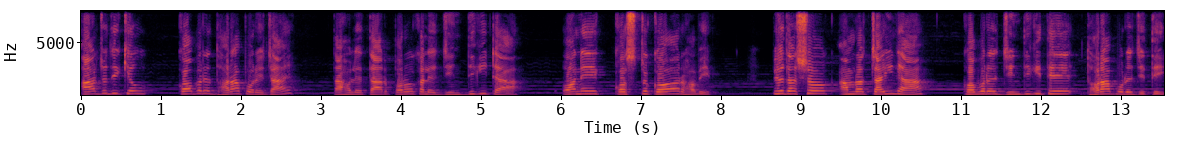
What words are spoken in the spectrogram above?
আর যদি কেউ কবরে ধরা পড়ে যায়, তাহলে তার পরকালের জিন্দিগিটা অনেক কষ্টকর হবে। প্রিয় দর্শক, আমরা চাই না কবরের জিন্দিগিতে ধরা পড়ে যেতে।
